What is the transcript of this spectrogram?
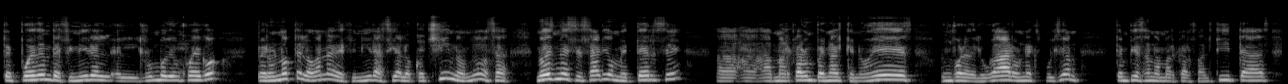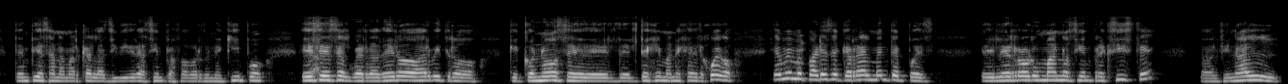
te pueden definir el, rumbo de un juego, pero no te lo van a definir así a lo cochino, ¿no? O sea, no es necesario meterse a, marcar un penal que no es, un fuera de lugar, una expulsión. Te empiezan a marcar faltitas, te empiezan a marcar las divididas siempre a favor de un equipo. Ese es el verdadero árbitro que conoce del, del teje y maneje del juego. Y a mí me parece que realmente, pues, el error humano siempre existe. Al final,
